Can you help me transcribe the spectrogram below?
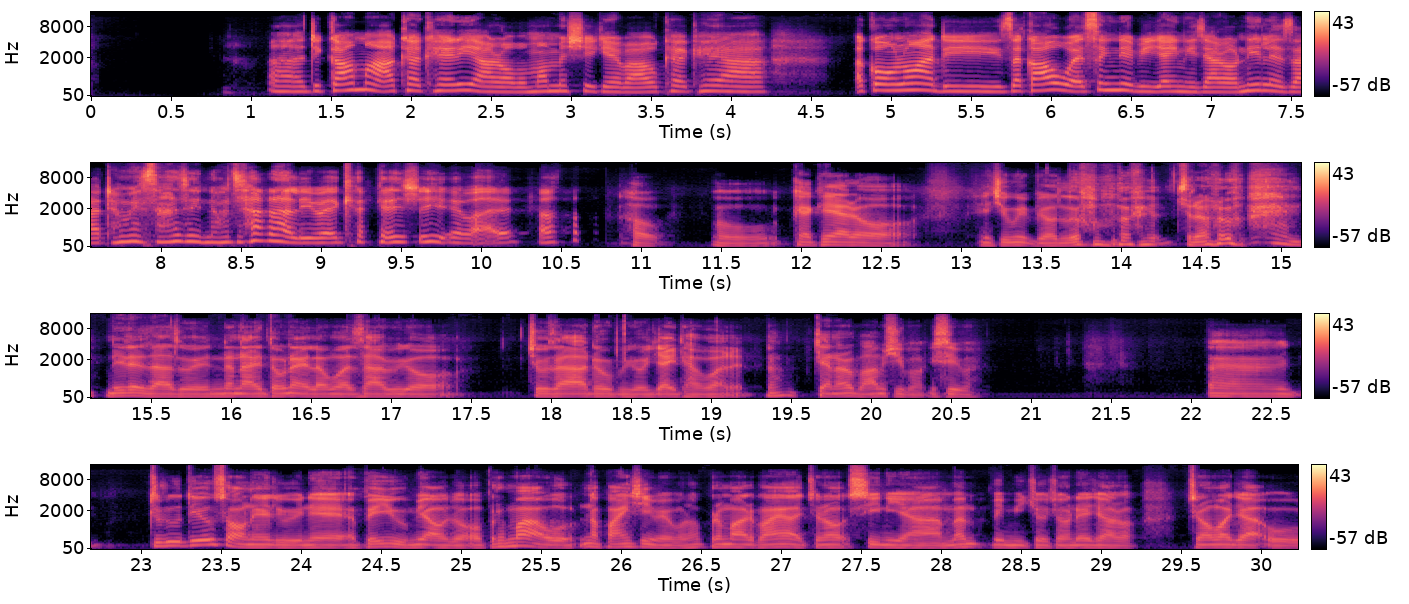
အာဒီကားမှာအခက်အခဲတွေကတော့ဘာမှမရှိခဲ့ပါဘူးအခက်အခဲက အကုန်လုံးကဒီစကားကိုပဲစိတ်နစ်ပြီးရိုက်နေကြတော့နေ့လည်စားထမင်းစားစင်တော့ကြားတာလေးပဲခက်ခဲရှိရပါတယ်ဟုတ်ဟုတ်ဟိုခက်ခဲရတော့အချူမပြောလို့ကျွန်တော်တို့နေ့လက်စားဆိုရင်2နိုင်3နိုင်လောက်မှစားပြီးတော့စူးစမ်းအထုတ်ပြီးတော့ရိုက်ထားပါတယ်နော်ကျန်တော့ဘာမှမရှိပါဘူးအေးစေးပါအဲ တူတူတရုပ်ဆောင်တဲ့လူတွေနဲ့အပေးယူမြောက်တော့ပထမဟိုနှစ်ပိုင်းရှိမယ်ပေါ့နော်ပထမတစ်ပိုင်းကကျွန်တော်စီနီယာမမ်မီမီကျော်ကျော်နဲ့ကြတော့ကျွန်တော်ကကြဟို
